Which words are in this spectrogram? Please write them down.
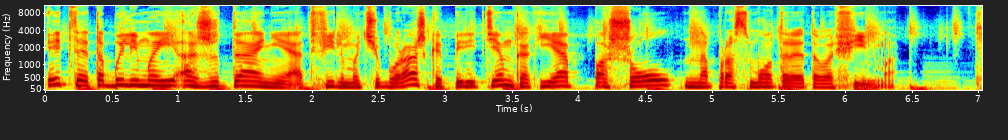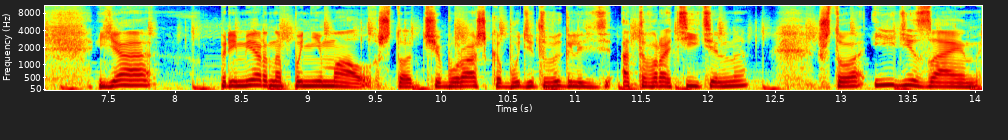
Это, это были мои ожидания от фильма «Чебурашка» перед тем, как я пошел на просмотр этого фильма. Я примерно понимал, что Чебурашка будет выглядеть отвратительно, что и дизайн,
